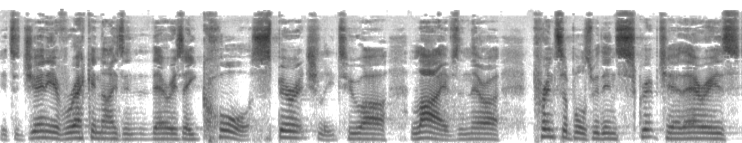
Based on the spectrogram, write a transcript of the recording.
It's a journey of recognizing that there is a core spiritually to our lives and there are principles within scripture. There is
